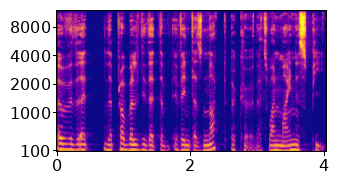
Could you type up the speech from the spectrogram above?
over the, the probability that the event does not occur. That's 1 minus p.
